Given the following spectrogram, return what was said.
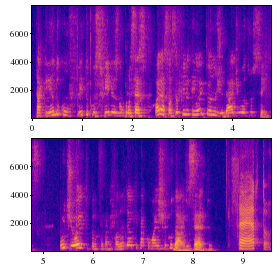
está criando conflito com os filhos num processo. Olha só, seu filho tem oito anos de idade e o outro seis. O de oito, pelo que você está me falando, é o que está com mais dificuldade, certo? Certo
